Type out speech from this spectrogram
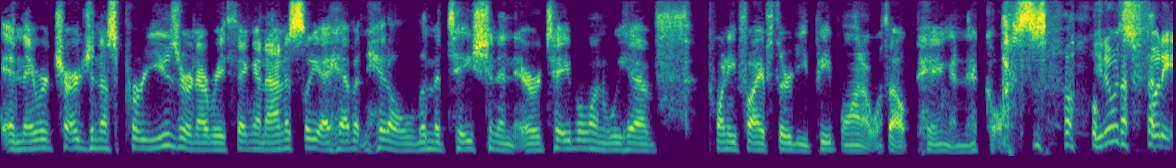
and they were charging us per user and everything. And honestly, I haven't hit a limitation in Airtable, and we have 25, 30 people on it without paying a nickel. So. You know, what's funny.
